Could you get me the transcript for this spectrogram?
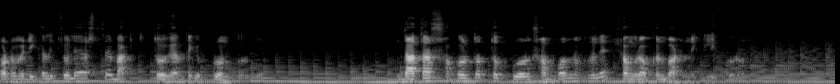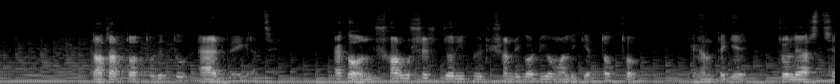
অটোমেটিক্যালি চলে আসছে, বাকি তথ্য এখান থেকে পূরণ করব। দাতার সকল তথ্য পূরণ সম্পন্ন হলে সংরক্ষণ বাটনে ক্লিক করুন। দাতার তথ্য কিন্তু অ্যাড হয়ে গেছে। এখন সর্বশেষ জরিপ মিউটেশন রেকর্ডীয় মালিকের তথ্য এখান থেকে চলে আসছে।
